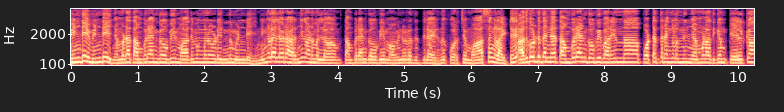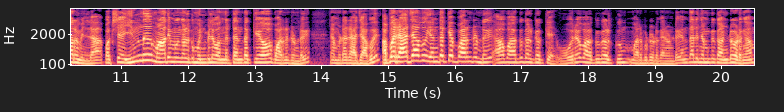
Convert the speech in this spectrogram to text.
മിണ്ടി മിണ്ടി. നമ്മുടെ തമ്പുരാൻ ഗോപി മാധ്യമങ്ങളോട് ഇന്ന് മിണ്ടി. നിങ്ങളെല്ലാവരും അറിഞ്ഞു കാണുമല്ലോ തമ്പുരാൻ ഗോപി മൗനവ്രതത്തിലായിരുന്നു കുറച്ച് മാസങ്ങളായിട്ട്. അതുകൊണ്ട് തന്നെ തമ്പുരാൻ ഗോപി പറയുന്ന പൊട്ടത്തരങ്ങളൊന്നും നമ്മൾ അധികം കേൾക്കാറുമില്ല. പക്ഷെ ഇന്ന് മാധ്യമങ്ങൾക്ക് മുൻപിൽ വന്നിട്ട് എന്തൊക്കെയോ പറഞ്ഞിട്ടുണ്ട് നമ്മുടെ രാജാവ്. അപ്പൊ രാജാവ് എന്തൊക്കെ പറഞ്ഞിട്ടുണ്ട് ആ വാക്കുകൾക്കൊക്കെ ഓരോ വാക്കുകൾക്കും മറുപടി കൊടുക്കാനുണ്ട്. എന്തായാലും നമുക്ക് കണ്ടു തുടങ്ങാം.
